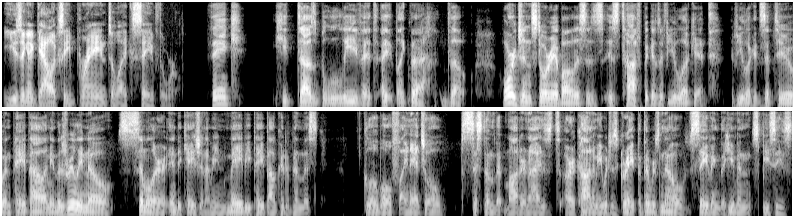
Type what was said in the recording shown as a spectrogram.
using a galaxy brain to like save the world? Think he does believe it. I, like the the origin story of all this is is tough because if you look at if you look at Zip2 and PayPal, I mean, there's really no similar indication. I mean, maybe PayPal could have been this global financial system that modernized our economy, which is great, but there was no saving the human species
